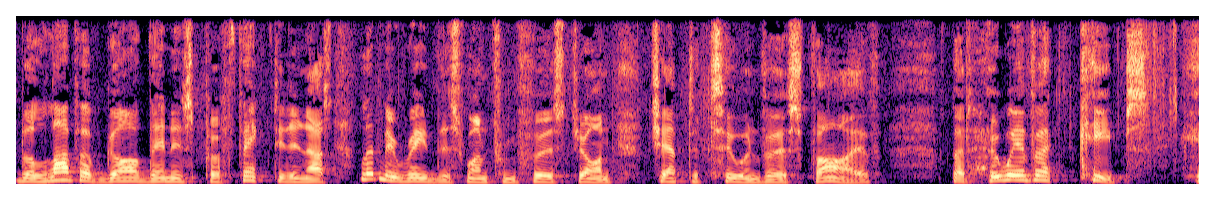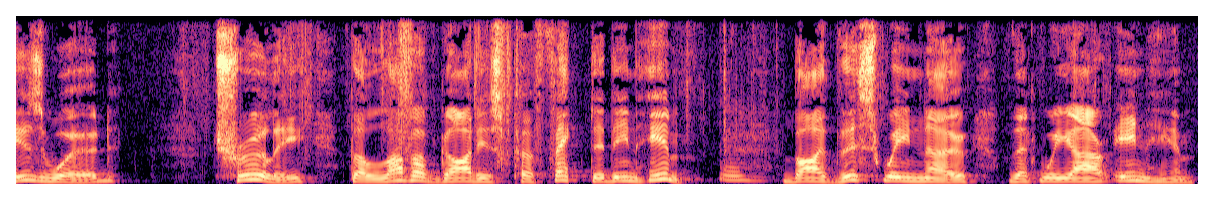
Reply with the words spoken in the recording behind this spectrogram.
the love of God then is perfected in us. Let me read this one from 1 John chapter 2 and verse 5. But whoever keeps His word, truly the love of God is perfected in him. Mm. By this we know that we are in him.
